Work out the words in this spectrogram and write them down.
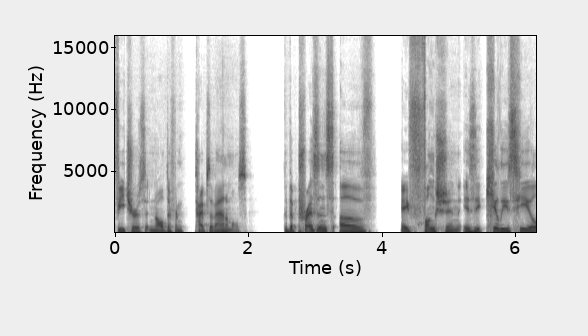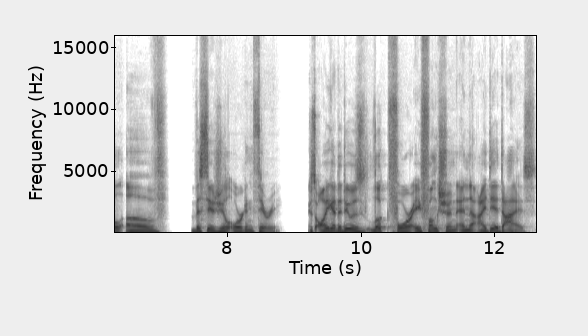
features in all different types of animals. The presence of a function is the Achilles heel of vestigial organ theory. Because all you got to do is look for a function and the idea dies.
